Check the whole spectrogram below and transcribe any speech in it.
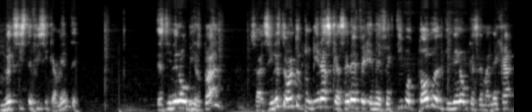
no existe físicamente, es dinero virtual. O sea, si en este momento tuvieras que hacer en efectivo todo el dinero que se maneja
